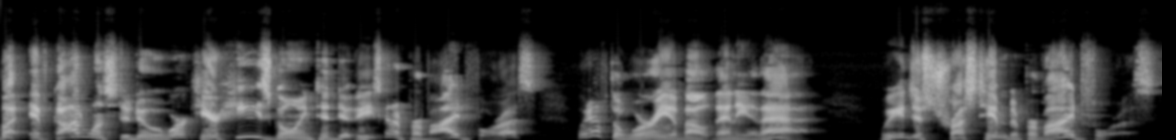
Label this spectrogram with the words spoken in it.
But if God wants to do a work here, He's going to do. He's going to provide for us. We don't have to worry about any of that. We can just trust Him to provide for us.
